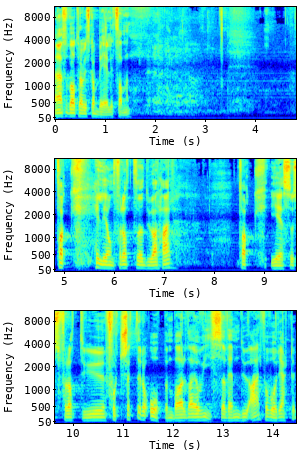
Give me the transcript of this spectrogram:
Eh, Så da tror jeg vi skal be litt sammen. Takk, Hellige Ånd, for at eh, du er her. Takk, Jesus, for at du fortsetter å åpenbare deg og vise hvem du er for våre hjerter.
